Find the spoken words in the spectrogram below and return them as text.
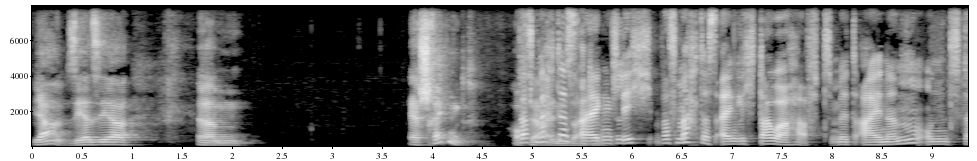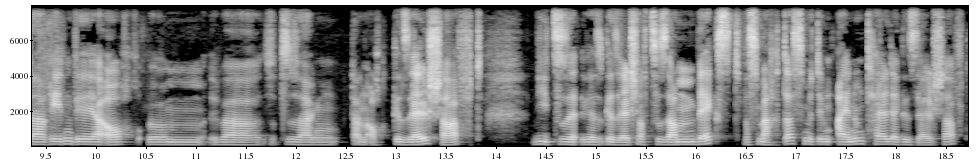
ja sehr, sehr ähm, erschreckend. Was macht das Seite. eigentlich? Was macht das eigentlich dauerhaft mit einem? Und da reden wir ja auch ähm, über sozusagen dann auch Gesellschaft, wie Gesellschaft zusammenwächst. Was macht das mit dem einem Teil der Gesellschaft,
